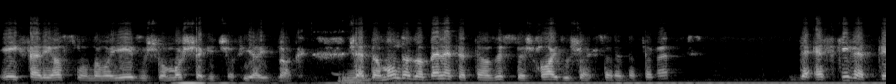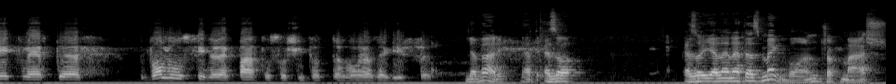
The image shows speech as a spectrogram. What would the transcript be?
ég felé azt mondom, hogy Jézusom, most segíts a fiaidnak. Igen. És ebben a mondatban beletettem az összes hajdúság szeretetemet, de ezt kivették, mert valószínűleg pátoszosította volna az egészet. De várj, hát ez a, ez a jelenet, ez megvan, csak más,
